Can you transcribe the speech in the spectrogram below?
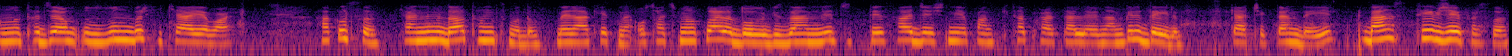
Anlatacağım uzun bir hikaye var. Haklısın. Kendimi daha tanıtmadım. Merak etme. O saçmalıklarla dolu gizemli, ciddi, sadece işini yapan kitap karakterlerinden biri değilim. Gerçekten değil. Ben Steve Jefferson.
